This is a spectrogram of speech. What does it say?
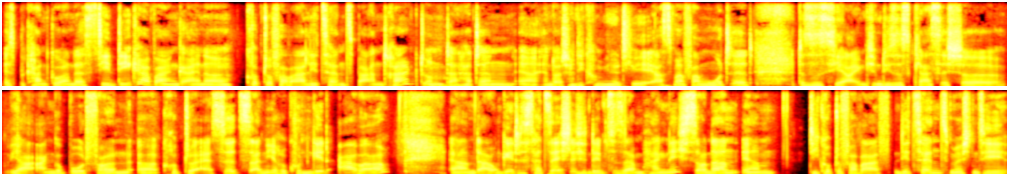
ist bekannt geworden, dass die DK Bank eine Kryptoverwahrlizenz beantragt und mhm. da hat dann äh, in Deutschland die Community erstmal vermutet, dass es hier eigentlich um dieses klassische ja, Angebot von äh, Kryptoassets an ihre Kunden geht. Aber ähm, darum geht es tatsächlich in dem Zusammenhang nicht, sondern ähm, die Kryptoverwahrlizenz möchten sie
